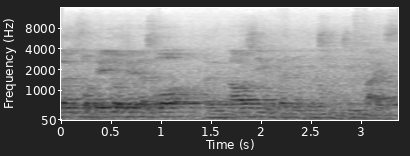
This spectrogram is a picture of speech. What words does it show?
我们左边右边的说很高兴跟你一起进来。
